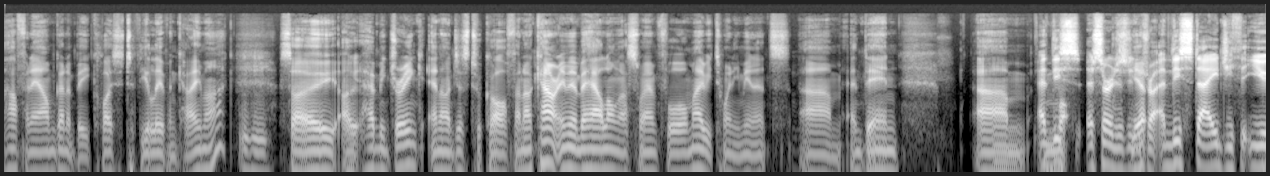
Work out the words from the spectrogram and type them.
half an hour. I'm going to be closer to the eleven k mark." Mm-hmm. So I had me drink and I just took off. And I can't remember how long I swam for, maybe 20 minutes. Um, and then. Um, At this, uh, sorry, just to Yep. interrupt. At this stage, you th- you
